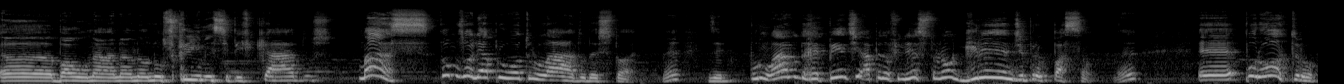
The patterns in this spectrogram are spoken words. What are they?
uh, bom, na, na, no, nos crimes tipificados. Mas vamos olhar para o outro lado da história. Né? Quer dizer, por um lado, de repente, a pedofilia se tornou uma grande preocupação. Né? É, por outro,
